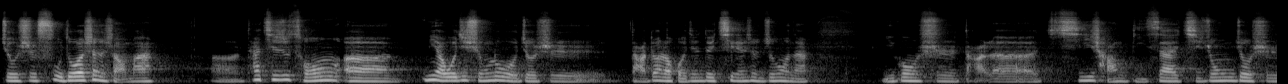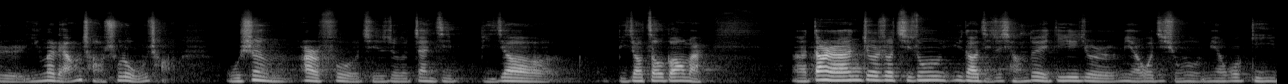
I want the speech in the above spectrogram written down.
就是负多胜少嘛。呃，他其实从呃密尔沃基雄鹿就是打断了火箭队七连胜之后呢，一共是打了七场比赛，其中就是赢了两场，输了五场，五胜二负，其实这个战绩比较比较糟糕嘛。呃，当然就是说，其中遇到几支强队，第一就是密尔沃基雄鹿 （Milwaukee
